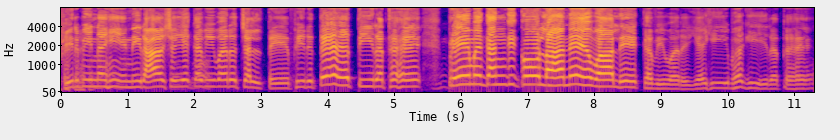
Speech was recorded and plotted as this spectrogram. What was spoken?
फिर भी नहीं निराश ये कविवर चलते फिरते तीरथ है। प्रेम गंग को लाने वाले कविवर यही भगीरथ है।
